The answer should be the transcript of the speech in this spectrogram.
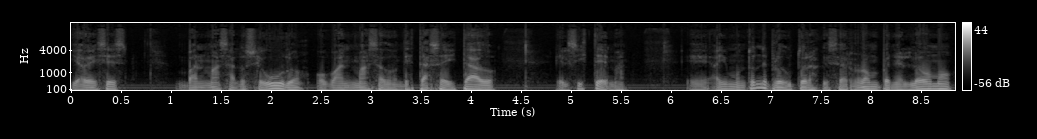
y a veces van más a lo seguro o van más a donde está aceitado el sistema, eh, hay un montón de productoras que se rompen el lomo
